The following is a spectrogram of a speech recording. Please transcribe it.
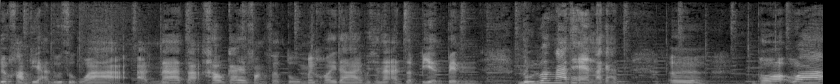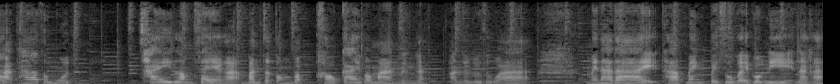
ด้วยความที่อ่านรู้สึกว่าอ่านน่าจะเข้าใกล้ฝั่งศัตรูไม่ค่อยได้ เพราะฉะนั้นอ่านจะเปลี่ยนเป็นรู้ล่วงหน้าแทนแล้วกัน เออ เพราะว่าถ้าสมมุติใช้ลำแสงอะ มันจะต้องแบบเข้าใกล้ประมาณนึงอะอ่านจะรู้สึกว่าไม่น่าได้ ถ้าแม่งไปสู้กับไอ้พวกนี้นะคะ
